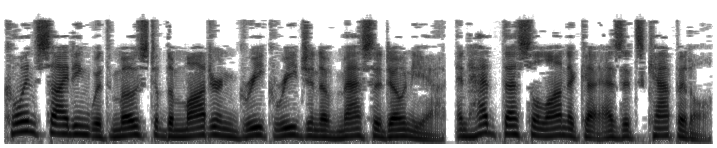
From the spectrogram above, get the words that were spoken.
coinciding with most of the modern Greek region of Macedonia, and had Thessalonica as its capital.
